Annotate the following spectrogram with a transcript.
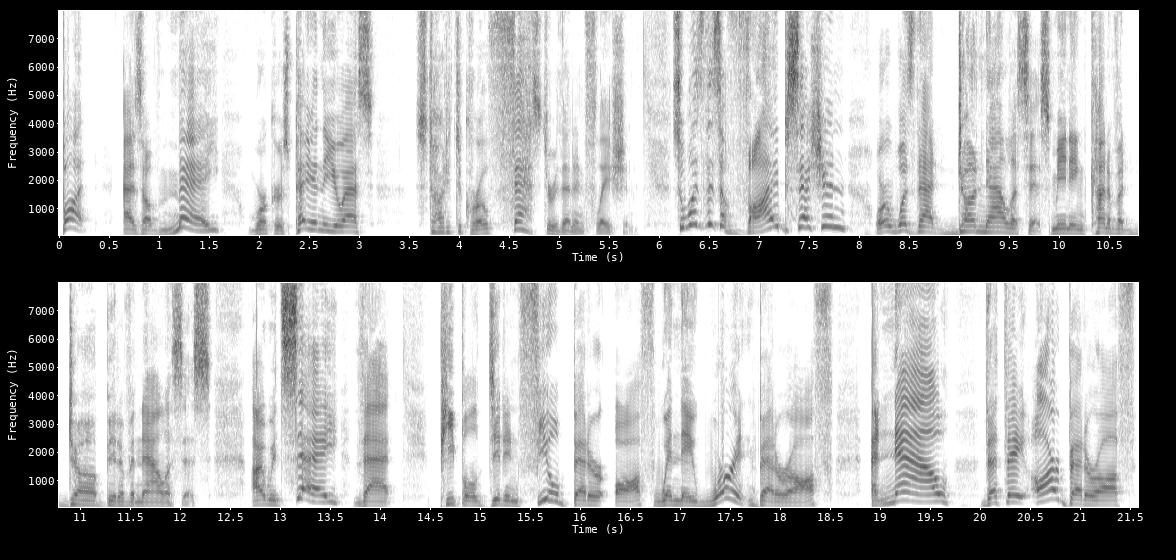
But as of May, workers' pay in the US started to grow faster than inflation. So was this a vibe session or was that analysis, meaning kind of a duh bit of analysis? I would say that people didn't feel better off when they weren't better off, and now that they are better off,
